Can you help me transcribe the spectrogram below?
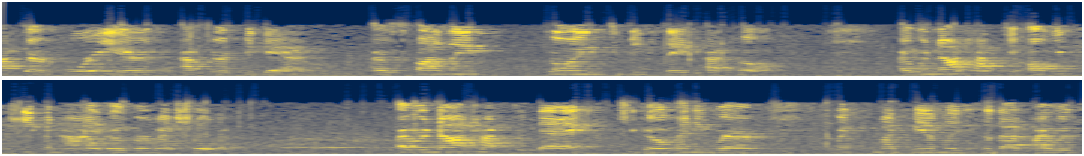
After four years after it began, I was finally going to be safe at home. I would not have to always keep an eye over my shoulder. I would not have to beg to go anywhere with my family so that I was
